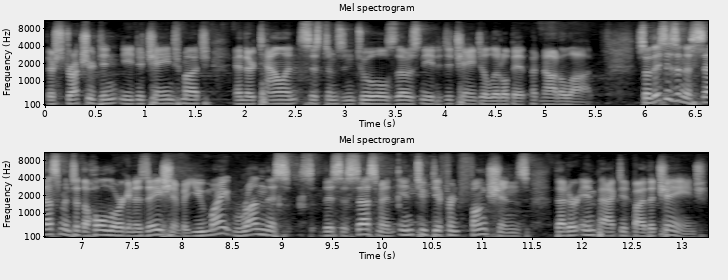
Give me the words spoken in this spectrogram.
Their structure didn't need to change much. And their talent, systems, and tools, those needed to change a little bit, but not a lot. So this is an assessment of the whole organization, but you might run this, this assessment into different functions that are impacted by the change.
